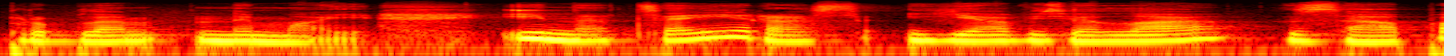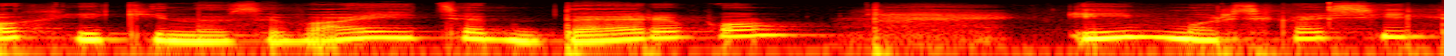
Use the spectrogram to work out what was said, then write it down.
проблем немає. І на цей раз я взяла запах, який називається дерево і морська сіль.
